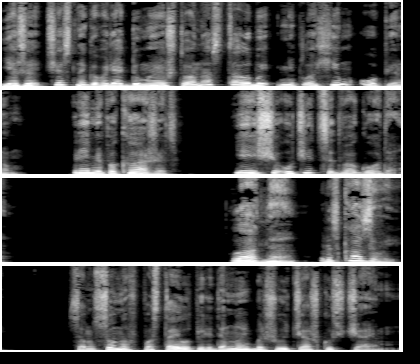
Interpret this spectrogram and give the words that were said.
Я же, честно говоря, думаю, что она стала бы неплохим опером. Время покажет. Ей еще учиться два года. Ладно, рассказывай. Самсонов поставил передо мной большую чашку с чаем.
